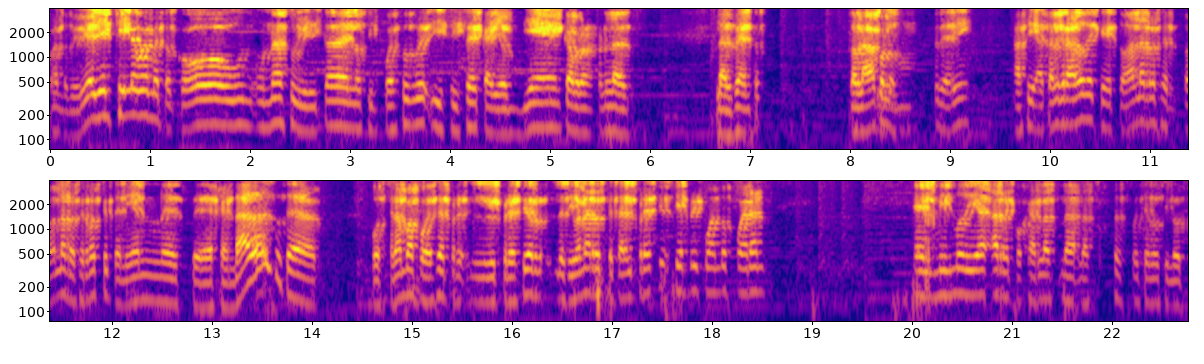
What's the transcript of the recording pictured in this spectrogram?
Cuando viví allí en Chile, güey, me tocó un- una subidita de los impuestos, güey, y sí se cayó bien, cabrón, las, las ventas. Hablaba con los de ahí. Así, a tal grado de que todas las, todas las reservas que tenían, este, agendadas, o sea, pues eran bajo ese pre- el precio, les iban a respetar el precio siempre y cuando fueran el mismo día a recoger las, la- las cosas, pues, si lo, si lo,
